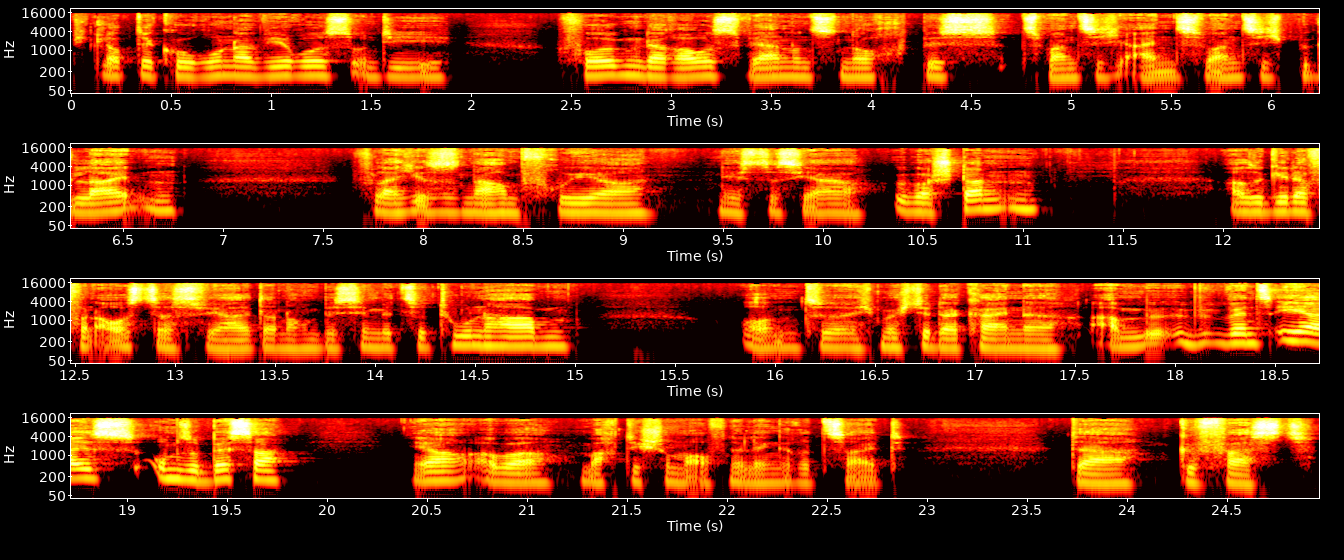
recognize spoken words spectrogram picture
ich glaube, der Coronavirus und die Folgen daraus werden uns noch bis 2021 begleiten. Vielleicht ist es nach dem Frühjahr nächstes Jahr überstanden. Also gehe davon aus, dass wir halt da noch ein bisschen mit zu tun haben. Und äh, ich möchte da keine, wenn es eher ist, umso besser. Ja, aber mach dich schon mal auf eine längere Zeit da gefasst.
